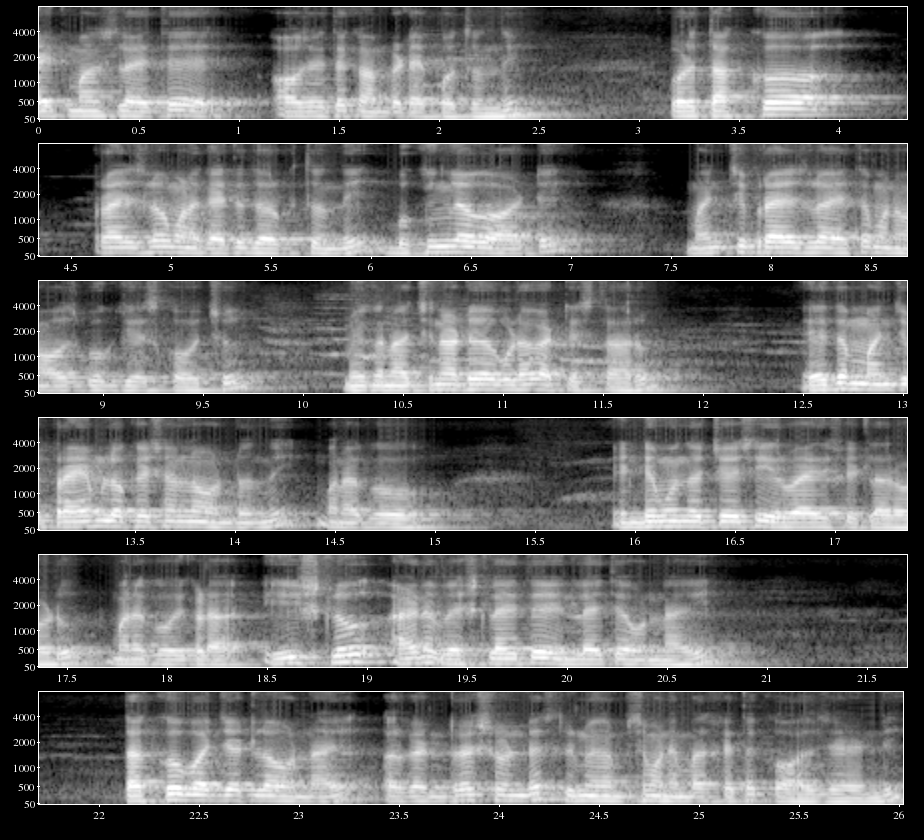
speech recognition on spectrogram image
ఎయిట్ మంత్స్లో అయితే హౌస్ అయితే కంప్లీట్ అయిపోతుంది. ఇప్పుడు తక్కువ ప్రైస్లో మనకైతే దొరుకుతుంది. బుకింగ్లో కాబట్టి మంచి ప్రైస్లో అయితే మనం హౌస్ బుక్ చేసుకోవచ్చు. మీకు నచ్చినట్టుగా కూడా కట్టిస్తారు. ఏదో మంచి ప్రైమ్ లొకేషన్లో ఉంటుంది. మనకు ఇంటి ముందు వచ్చేసి ఇరవై ఐదు ఫీట్ల రోడ్డు. మనకు ఇక్కడ ఈస్ట్లో అండ్ వెస్ట్లో అయితే ఇండ్లు అయితే ఉన్నాయి. తక్కువ బడ్జెట్లో ఉన్నాయి. ఒక ఇంట్రెస్ట్ ఉంటే స్క్రీన్ మీద కనిపించి మన నెంబర్స్కి అయితే కాల్ చేయండి.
